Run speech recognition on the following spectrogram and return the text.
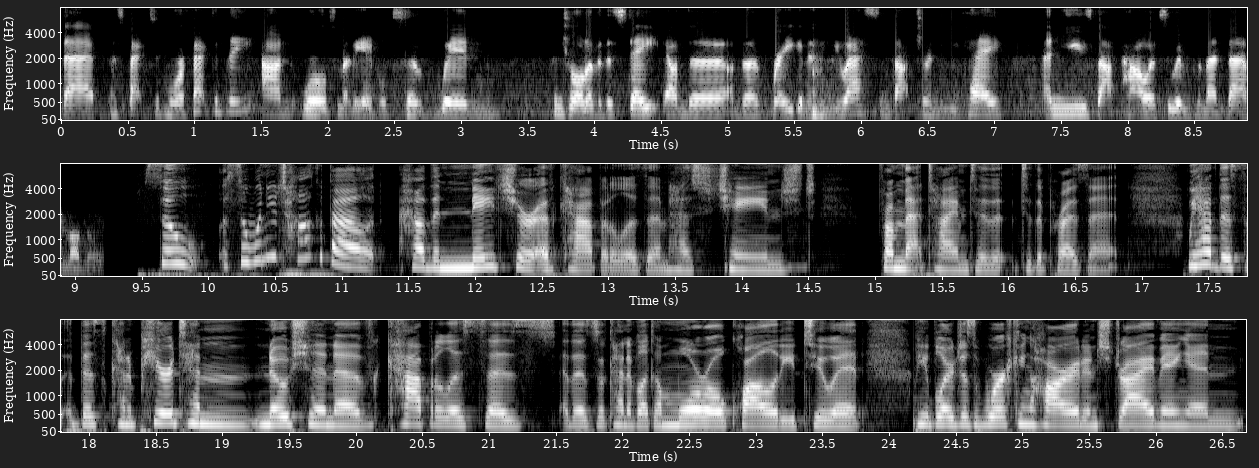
their perspective more effectively and were ultimately able to win control over the state under under Reagan in the US and Thatcher in the UK and use that power to implement their model. So so when you talk about how the nature of capitalism has changed from that time to the, to the present, we have this this kind of Puritan notion of capitalists as there's a kind of like a moral quality to it. People are just working hard and striving and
